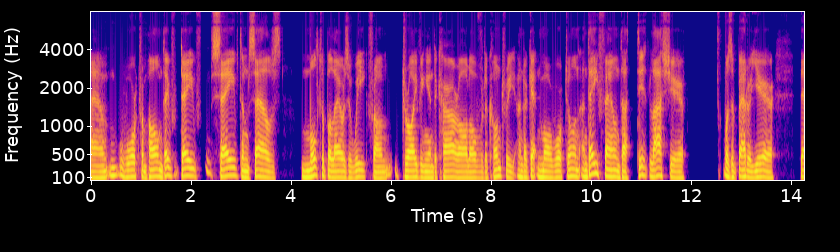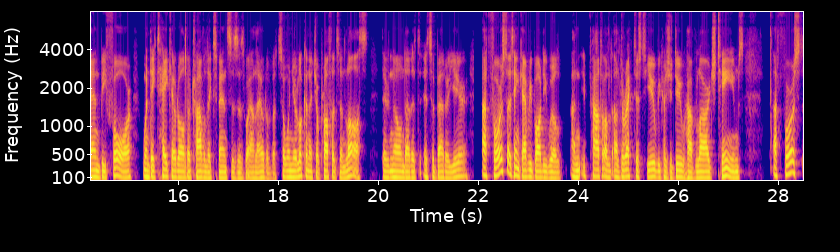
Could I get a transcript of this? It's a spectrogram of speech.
um, work from home. They've they've saved themselves multiple hours a week from driving in the car all over the country and they're getting more work done. And they found that last year was a better year than before when they take out all their travel expenses as well out of it. So when you're looking at your profits and loss, they've known that it, it's a better year. At first, I think everybody will, and Pat, I'll, I'll direct this to you because you do have large teams. At first,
